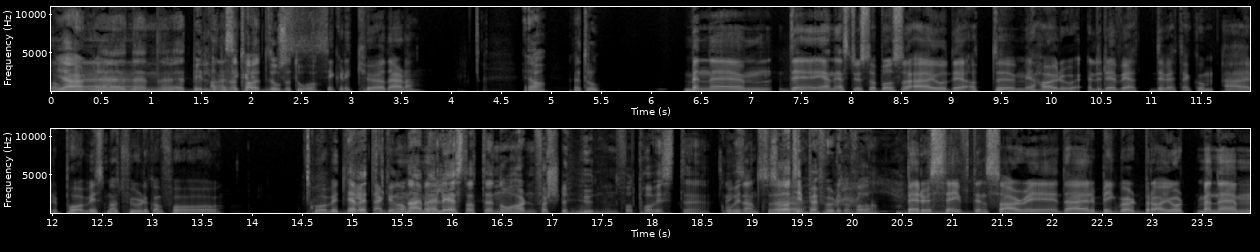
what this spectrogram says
Om, Gjerne den, et bilde når han tar dose to. Sikkert i kø der, da. Ja, jeg tror. Men um, det ene jeg stussa på også, er jo det at um, jeg har jo Eller det vet, det vet jeg ikke om er påvist, men at fugler kan få covid. Jeg vet, jeg ikke noe om. Nei, men jeg leste at eh, nå har den første hunden fått påvist uh, covid. Så, Så da tipper jeg fugler kan få det. Better safe than sorry der, Big Bird. Bra gjort. Men um,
